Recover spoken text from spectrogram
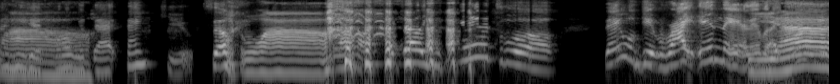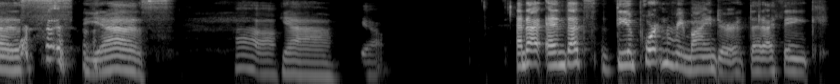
I wow. needed all of that. Thank you. So wow. wow I tell you, kids will they will get right in there. They're like, yes, yes. Uh, yeah. Yeah. And I and that's the important reminder that I think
